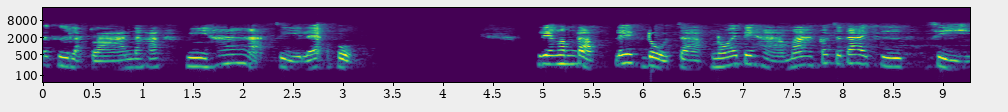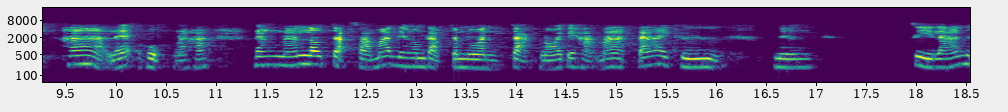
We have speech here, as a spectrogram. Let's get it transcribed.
ก็คือหลักล้านนะคะ มี 5 4 และ 6 เรียงลำดับเลขโดดจากน้อยไปหามากก็จะได้คือ 4 5 และ 6 นะคะ ดังนั้นเราจะสามารถเรียงลำดับจำนวนจากน้อยไปหามากได้คือ 1 4ล้าน1 5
